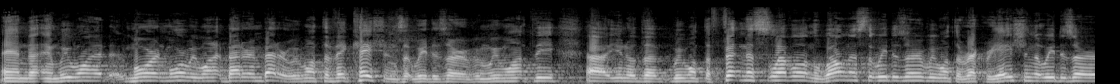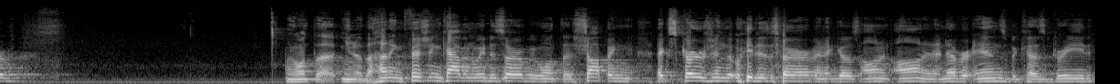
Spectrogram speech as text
And, uh, and we want it more and more. We want it better and better. We want the vacations that we deserve, and we want the, uh, you know, the we want the fitness level and the wellness that we deserve. We want the recreation that we deserve. We want the, you know, the hunting, fishing cabin we deserve. We want the shopping excursion that we deserve. And it goes on and on, and it never ends because greed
